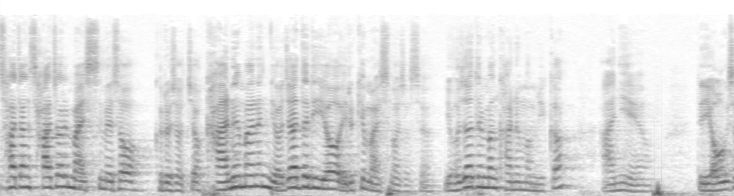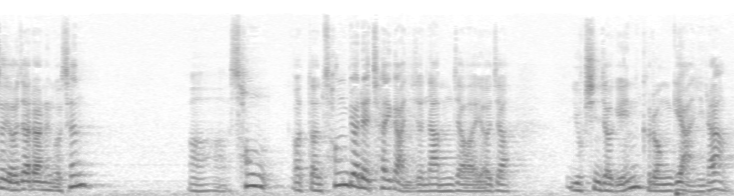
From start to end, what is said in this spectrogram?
4장 4절 말씀에서 그러셨죠. 가늠하는 여자들이여 이렇게 말씀하셨어요. 여자들만 가늠합니까? 아니에요. 근데 여기서 여자라는 것은 어, 성 어떤 성별의 차이가 아니죠. 남자와 여자 육신적인 그런 게 아니라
